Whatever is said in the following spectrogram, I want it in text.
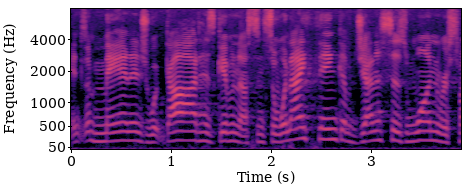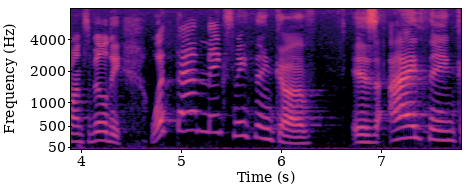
and to manage what God has given us. And so when I think of Genesis 1 responsibility, what that makes me think of is I think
